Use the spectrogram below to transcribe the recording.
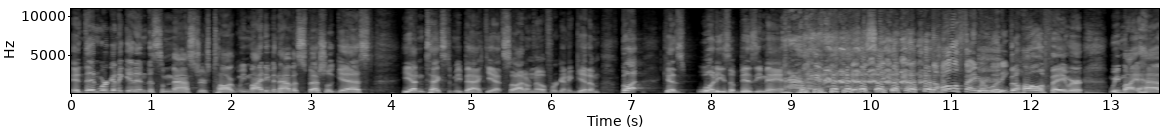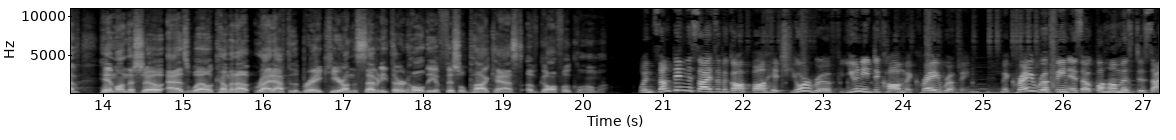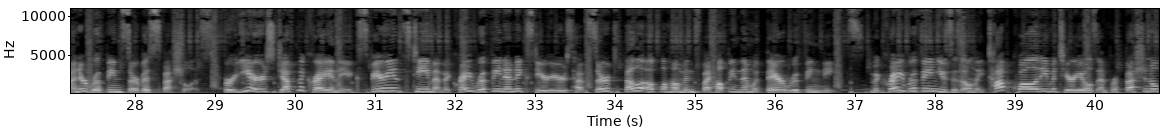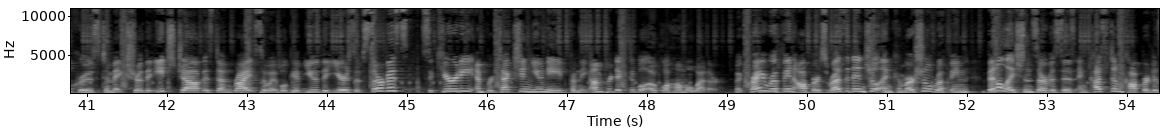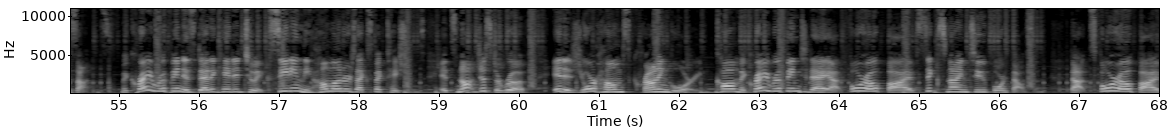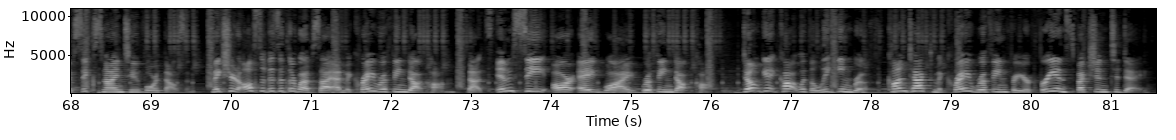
And then we're going to get into some Masters talk. We might even have a special guest. He hadn't texted me back yet, so I don't know if we're going to get him. But because Woody's a busy man. the Hall of Famer Woody. the Hall of Famer. We might have him on the show as well coming up right after the break here on the 73rd hole, the official podcast of Golf Oklahoma. When something the size of a golf ball hits your roof, you need to call McRay Roofing. McRay Roofing is Oklahoma's designer roofing service specialist. For years, Jeff McRay and the experienced team at McRay Roofing and Exteriors have served fellow Oklahomans by helping them with their roofing needs. McRay Roofing uses only top quality materials and professional crews to make sure that each job is done right so it will give you the years of service, security, and protection you need from the unpredictable Oklahoma weather. McRay Roofing offers residential and commercial roofing, ventilation services, and custom copper designs. McRay Roofing is dedicated to exceeding the homeowner's expectations. It's not just a roof, it is your home's crowning glory. Call McRay Roofing today at 405 692 4000. That's 405 692 4000. Make sure to also visit their website at McRayRoofing.com. That's M C R A Y roofing.com. Don't get caught with a leaking roof. Contact McRay Roofing for your free inspection today.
